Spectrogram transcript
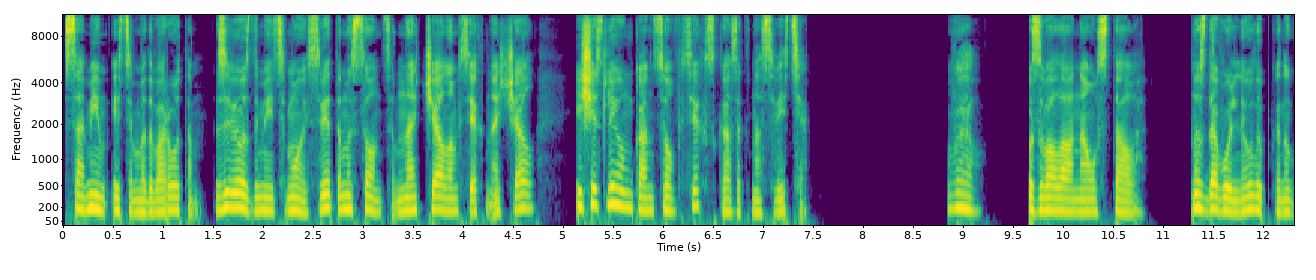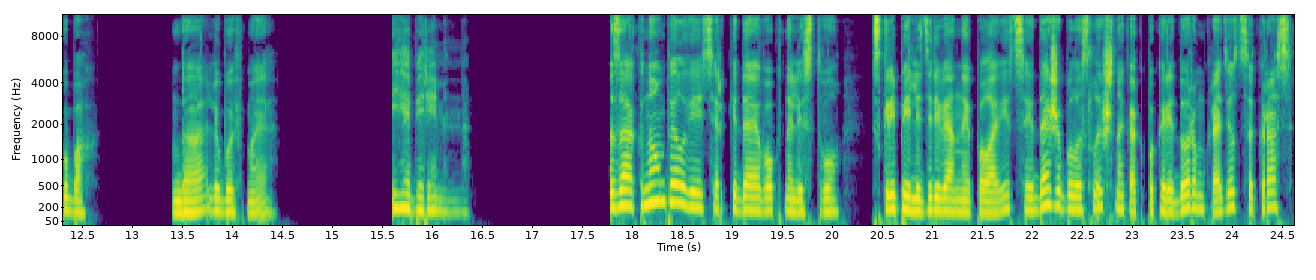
самим этим водоворотом, звездами и тьмой, светом и солнцем, началом всех начал и счастливым концом всех сказок на свете. «Вэл», — позвала она устало, но с довольной улыбкой на губах. «Да, любовь моя». «Я беременна». За окном пел ветер, кидая в окна листву, скрипели деревянные половицы, и даже было слышно, как по коридорам крадется крас,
